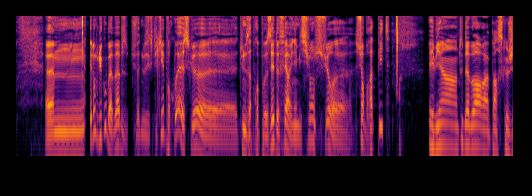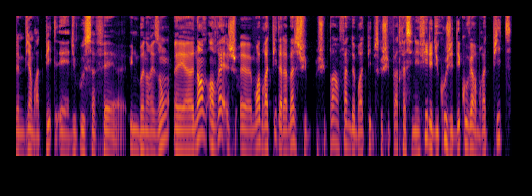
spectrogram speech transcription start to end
Euh, et donc du coup, bah, Babs, tu vas nous expliquer pourquoi est-ce que euh, tu nous as proposé de faire une émission sur euh, sur Brad Pitt. Eh bien, tout d'abord parce que j'aime bien Brad Pitt et du coup ça fait une bonne raison. Et non, en vrai, moi Brad Pitt à la base, je suis je suis pas un fan de Brad Pitt parce que je suis pas très cinéphile et du coup j'ai découvert Brad Pitt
